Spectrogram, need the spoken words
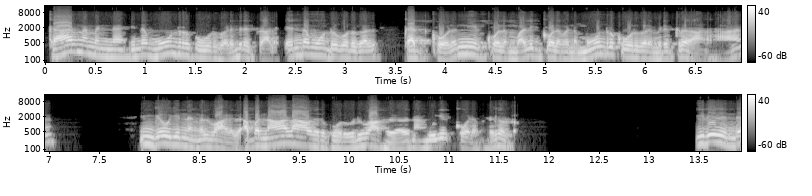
காரணம் என்ன? இந்த மூன்று கூறுகளும் இருக்கிறாள். எந்த மூன்று கூறுகள்? கற்கோளம் நீர்க்கோளம் வலிக்கோளம் என்ற மூன்று கூறுகளும் இருக்கிறதாலதான் இங்க உயிரினங்கள் வாழுது. அப்ப நாலாவது ஒரு கூறு உருவாகுது நாங்க உயிர்கோளம் என்று சொல்றோம். இது இந்த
